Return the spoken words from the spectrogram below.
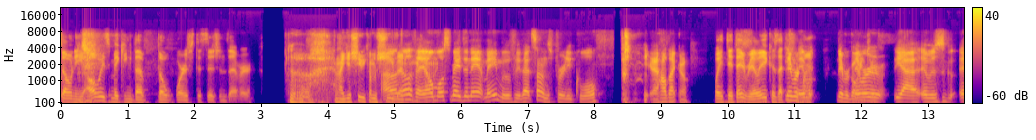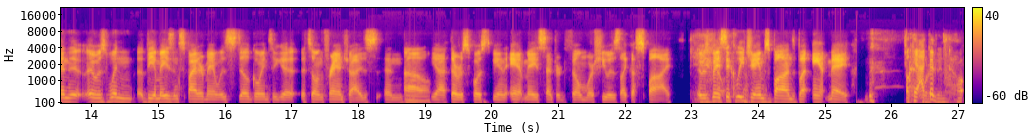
Sony always making the the worst decisions ever. Ugh. And I guess she becomes she. I don't know. Venom. They almost made an Aunt May movie. That sounds pretty cool. Yeah, how'd that go? Wait, did they really? Because that They were- remind- They were going They to. were, yeah. It was, and it, it was when the Amazing Spider-Man was still going to get its own franchise, and Oh, yeah, there was supposed to be an Aunt May centered film where she was like a spy. It was basically James Bond, but Aunt May. okay. I could. pro-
